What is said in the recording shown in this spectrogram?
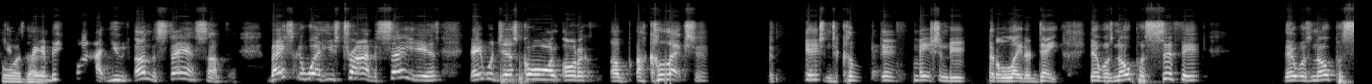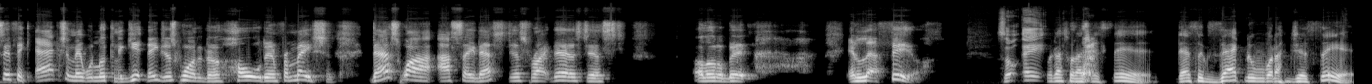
for the. be quiet, you understand something. Basically, what he's trying to say is they were just going on a, a, a collection to collect information at a later date. There was no Pacific. There was no Pacific action they were looking to get. They just wanted to hold information. That's why I say that's just right there. It's just a little bit in left field. so hey, Well, that's what I just said. That's exactly what I just said.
